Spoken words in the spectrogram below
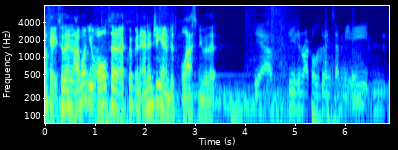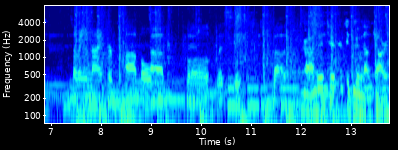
Okay, so then I want you all to equip an energy and just blast me with it. Yeah, fusion rifle is doing 78, 79 for uh, bolt. Uh, well, let's see. About Alright, I'm doing 253 without charged.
